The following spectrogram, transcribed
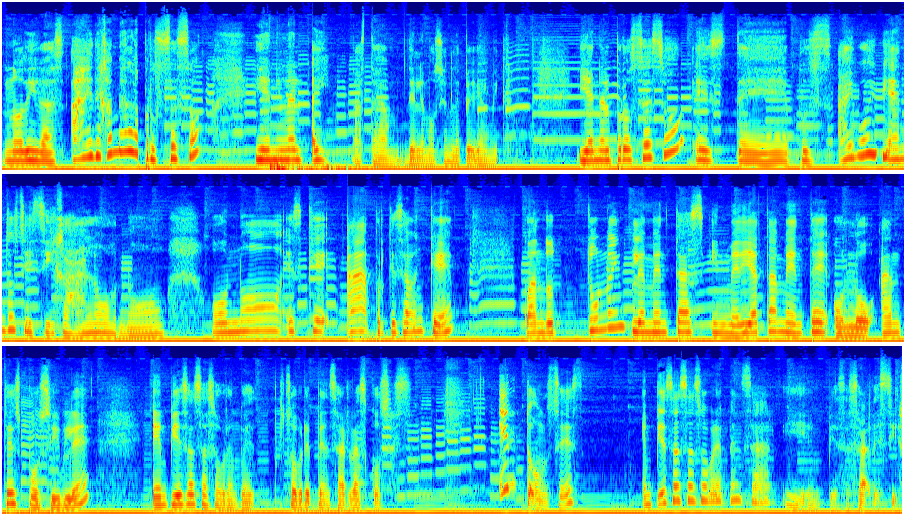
No digas, ay, déjame al proceso y en el, ay, hasta de la emoción le pegué al micro. Y en el proceso, este, pues ahí voy viendo si sí jalo o no. O no, es que, ah, porque saben que cuando tú no implementas inmediatamente o lo antes posible, empiezas a sobrepensar las cosas. Entonces, empiezas a sobrepensar y empiezas a decir,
